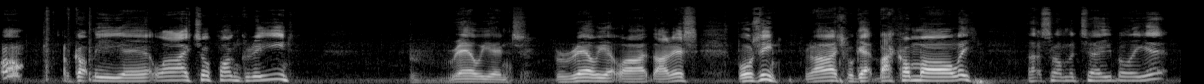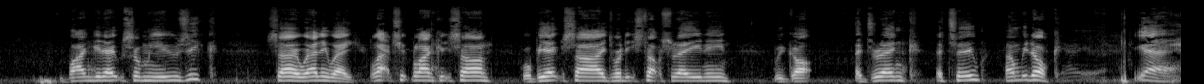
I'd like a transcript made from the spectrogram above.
Oh, I've got my uh, light up on green. Brilliant. Brilliant light that is. Buzzing. Right, we'll get back on Marley. That's on the table here. Banging out some music. So anyway, electric blankets on. We'll be outside when it stops raining. We got a drink or two, haven't we, Duck? Yeah.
